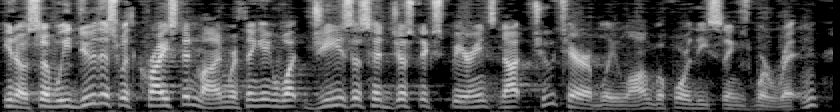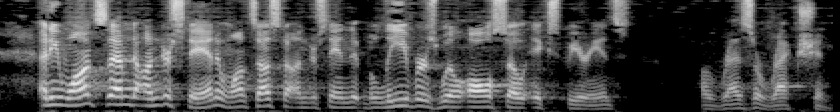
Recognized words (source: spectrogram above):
you know, so we do this with Christ in mind. We're thinking what Jesus had just experienced not too terribly long before these things were written. And he wants them to understand and wants us to understand that believers will also experience a resurrection.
